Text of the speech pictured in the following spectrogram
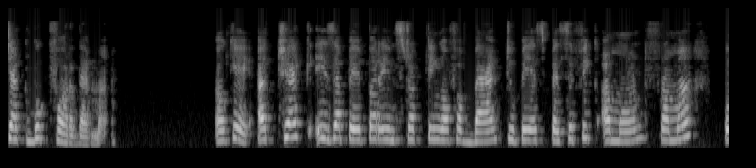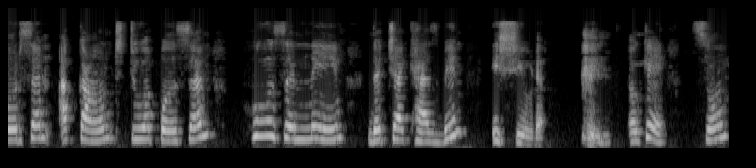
checkbook for them. Okay, a check is a paper instructing of a bank to pay a specific amount from a person account to a person whose name the check has been issued. okay, so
